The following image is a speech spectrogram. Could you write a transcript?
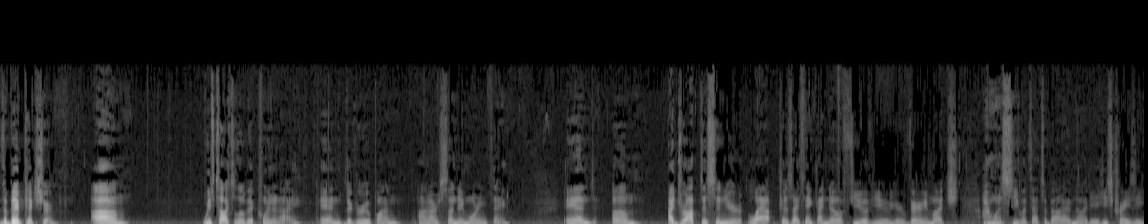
The big picture. Um, we've talked a little bit, Quinn and I, and the group on on our Sunday morning thing, and um, I dropped this in your lap because I think I know a few of you. You're very much. I want to see what that's about. I have no idea. He's crazy.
